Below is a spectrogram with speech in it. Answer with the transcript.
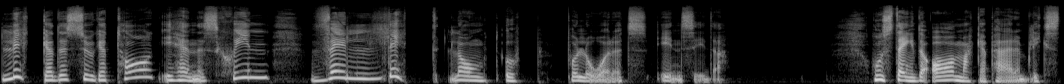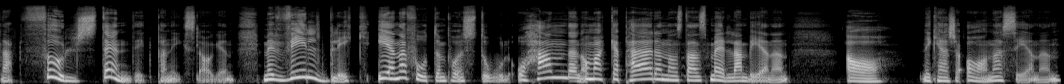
lyckades suga tag i hennes skinn väldigt långt upp på lårets insida. Hon stängde av mackapären blixtsnabbt, fullständigt panikslagen. Med vild blick, ena foten på en stol och handen och mackapären någonstans mellan benen. Ja, ni kanske anar scenen.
